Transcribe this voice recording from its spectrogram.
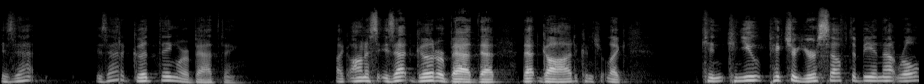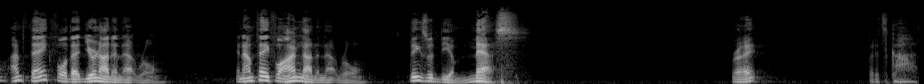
Is that, is that a good thing or a bad thing? Like, honestly, is that good or bad that, that God, control, like, can, can you picture yourself to be in that role? I'm thankful that you're not in that role. And I'm thankful I'm not in that role. Things would be a mess. Right? But it's God.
